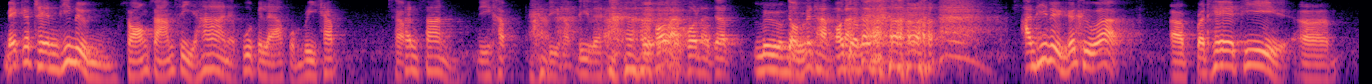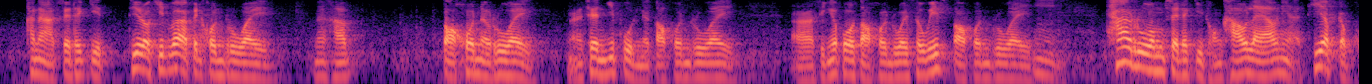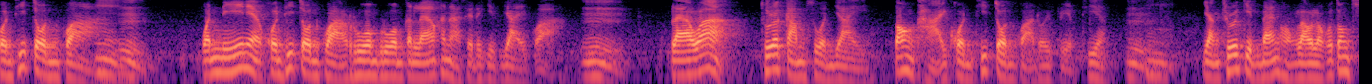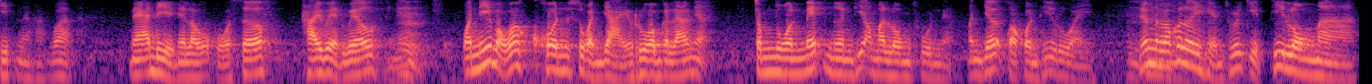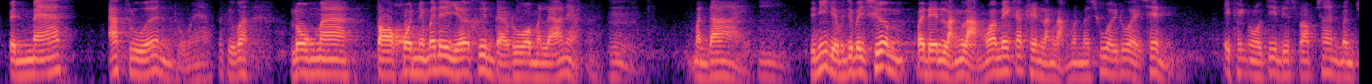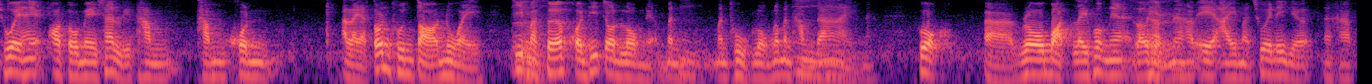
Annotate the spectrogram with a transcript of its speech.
megatrend ที่หนึ่งสองสามสี่ห้าเนี่ยพูดไปแล้วผม recap ครับสั้นดีครับ ดีครับดีเลยครับเพราะหลายคนอาจจะๆลืมจดไม่ทันอ๋อจดไม่ทันอันที่หนึ่งก็คือว่าเอ่อประเทศที่เอ่อขนาดเศรษฐกิจที่เราคิดว่าเป็นคนรวยนะครับ ต่อคนน่ะรวย นะเช่น ญี่ปุ่นเนี่ยต่อคนรวยเอ่อสิงคโปร์ต่อคนรวยสวิสต่อคนรวยอืมถ้ารวมเศรษฐกิจของเขาแล้วเนี่ยเทียบกับคนที่จนกว่าอืมอืมวันนี้เนี่ยคนที่จนกว่ารวมรวมกันแล้วขนาดเศรษฐกิจใหญ่กว่าอืมแปลว่าธุรกรรมส่วนใหญ่ต้องขายคนที่จนกว่าโดยเปรียบเทียบอืมอืมอย่างธุรกิจแบงก์ของเราเราก็ต้องคิดนะครับว่า ในอดีตเนี่ยเราโอ้โหเซิร์ฟ private wealth อย่างอืเงี้ยมวันนี้บอกว่าคนส่วนใหญ่รวมกันแล้วเนี่ย จำนวนเม็ดเงินที่เอามาลงทุนเนี่ยมันเยอะกว่าคนที่รวยอืมนั้นมันเราก็เลยเห็นธุรกิจที่ลงมาเป็น mass affluent ถูกไหมฮะก็คือว่าลงมาต่อคนเนี่ยไม่ได้เยอะขึ้นแต่รวมมันแล้วเนี่ยอืมมันได้อืมทีนี้เดี๋ยวมันจะไปเชื่อมประเด็นหลังๆ ว่าเมกะเทรนหลังๆ มันมาช่วยด้วย เช่นไอ้เทคโนโลยี disruption มันช่วยให้ automation หรือทำทำคนอะไรอะต้นทุนต่อหน่วยที่อืมมาเซิร์ฟคนที่จนลงเนี่ยมันอืมมันถูกลงแล้วมันทำอืมได้นะพวก robot อะไรพวกเนี้ยเราเห็นนะครับ AI มาช่วยได้เยอะนะครับ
